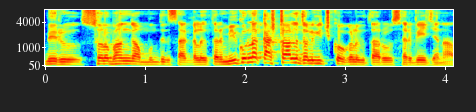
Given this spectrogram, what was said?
మీరు సులభంగా ముందుకు సాగలుగుతారు. మీకున్న కష్టాలను తొలగించుకోగలుగుతారు. సర్వే జనా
